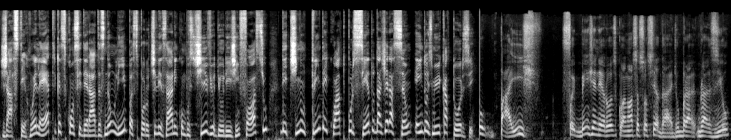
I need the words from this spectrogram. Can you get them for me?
Já as termoelétricas, consideradas não limpas por utilizarem combustível de origem fóssil, detinham 34% da geração em 2014. O país foi bem generoso com a nossa sociedade. O Brasil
